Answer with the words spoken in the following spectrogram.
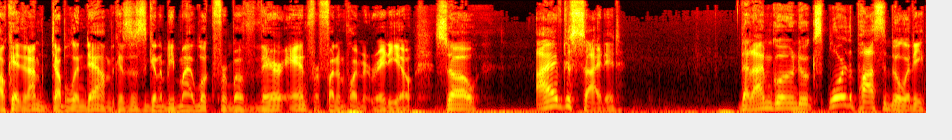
Okay, then I'm doubling down because this is going to be my look for both there and for Fun Employment Radio. So I've decided that I'm going to explore the possibility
